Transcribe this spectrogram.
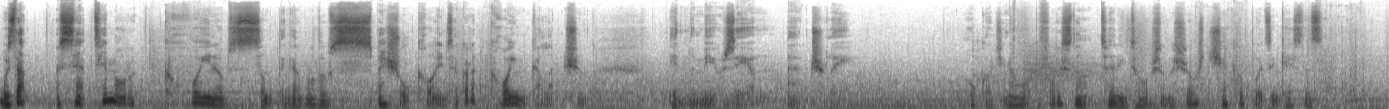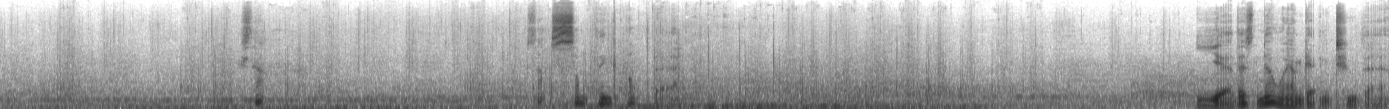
Was that a septim or a coin of something? One of those special coins. I've got a coin collection in the museum, actually. Oh god, you know what? Before I start turning torches on, I should always check upwards in case there's... Is that... Is that something up there? Yeah, there's no way I'm getting to there.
